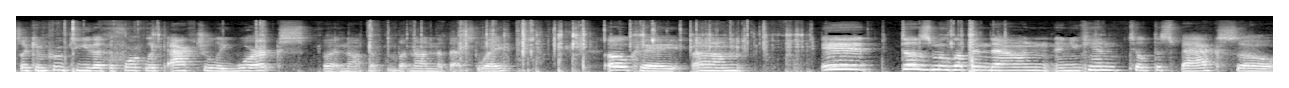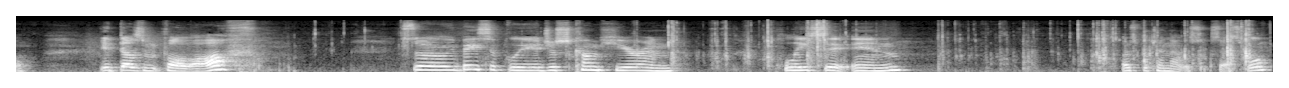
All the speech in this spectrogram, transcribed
so I can prove to you that the forklift actually works, but not the, but not in the best way. Okay, um, it does move up and down, and you can tilt this back so it doesn't fall off. So basically, you just come here and place it in. Let's pretend that was successful.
